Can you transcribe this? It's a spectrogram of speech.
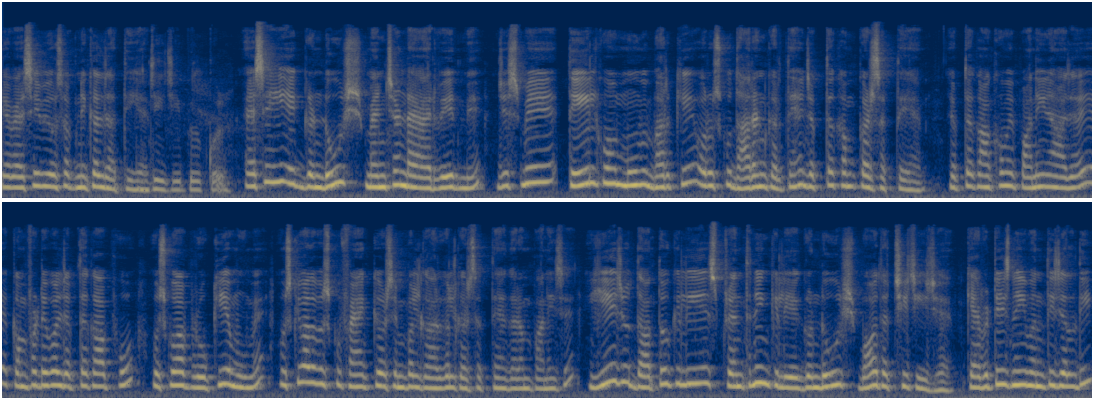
या वैसे भी वो सब निकल जाती है। जी जी बिल्कुल। ऐसे ही एक गंडूश मेंशनड है आयुर्वेद में जिसमें तेल को हम मुँह में भर के और उसको धारण करते हैं जब तक हम कर सकते हैं। जब तक आँखों में पानी ना आ जाए या कंफर्टेबल जब तक आप हो उसको आप रोकिए मुँह में। उसके बाद आप उसको फेंक के और सिंपल गार्गल कर सकते हैं गर्म पानी से। ये जो दांतों के लिए स्ट्रेंथनिंग के लिए गंडूश बहुत अच्छी चीज़ है। कैविटीज नहीं बनती जल्दी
